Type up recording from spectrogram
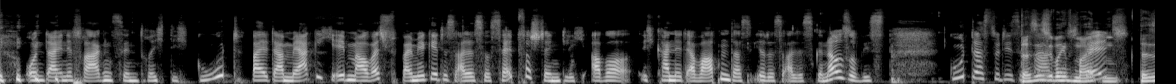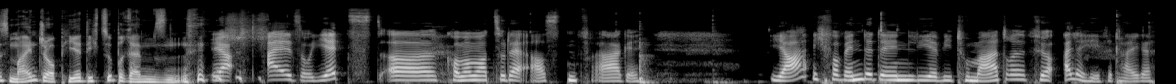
und deine Fragen sind richtig gut, weil da merke ich eben auch, weißt, bei mir geht es alles so selbstverständlich, aber ich kann nicht erwarten, dass ihr das alles genauso wisst. Gut, dass du diese Das Fragen ist übrigens mein, das ist mein Job hier, dich zu bremsen. Ja, also jetzt äh, kommen wir mal zu der ersten Frage. Ja, ich verwende den Lievito Madre für alle Hefeteige.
